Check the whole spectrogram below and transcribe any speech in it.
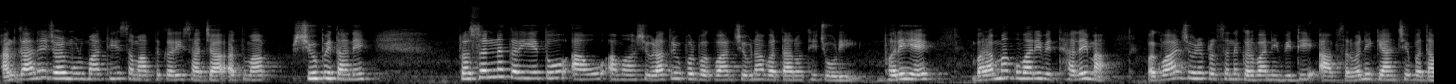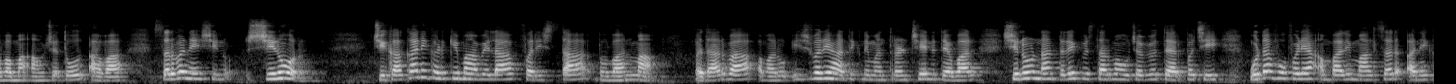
અંધકારને જળમૂળમાંથી સમાપ્ત કરી સાચા અર્થમાં શિવ પિતાને પ્રસન્ન કરીએ તો આવો આમાં શિવરાત્રિ ઉપર ભગવાન શિવના વરદાનોથી જોડી ભરીએ. બ્રહ્મા કુમારી વિદ્યાલયમાં ભગવાન શિવને પ્રસન્ન કરવાની વિધિ આપ સર્વને જ્ઞાન છે બતાવવામાં આવશે તો આવા સર્વને શિનો- શિનોર ચિકાકાની ખડકીમાં આવેલા ફરિશ્તા ભવનમાં પધારવા અમારું ઈશ્વરીય હાર્દિક નિમંત્રણ છે અને તહેવાર શિનોરના દરેક વિસ્તારમાં ઉજવ્યો ત્યાર પછી મોટા ફોફડિયા, અંબાલી, માલસર અનેક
